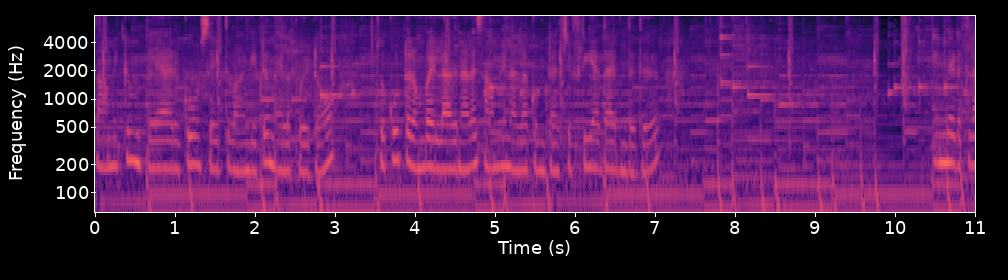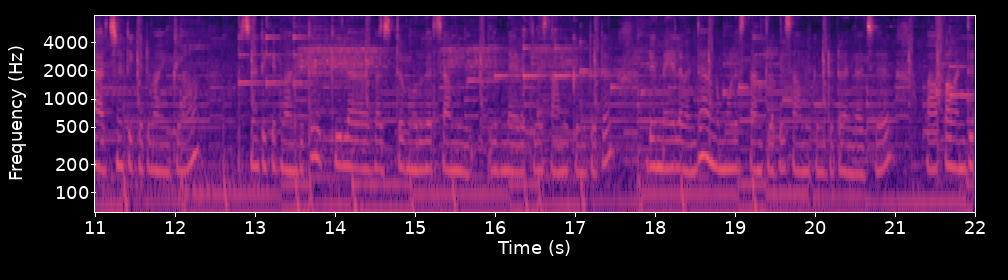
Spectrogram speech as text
சாமிக்கும் பிள்ளையாருக்கும் சேர்த்து வாங்கிட்டு மேலே போயிட்டோம். ஸோ கூட்டம் ரொம்ப இல்லாதனால சாமியும் நல்லா கும்பிட்டாச்சு. ஃப்ரீயாக தான் இருந்தது. இந்த இடத்துல அர்ச்சனை டிக்கெட் வாங்கிக்கலாம். அர்ச்சனை டிக்கெட் வாங்கிட்டு கீழே ஃபஸ்ட்டு முருகர் சாமி இருந்த இடத்துல சாமி கும்பிட்டுட்டு அப்படியே மேலே வந்து அங்கே மூலஸ்தானத்தில் போய் சாமி கும்பிட்டுட்டு வந்தாச்சு. பாப்பா வந்து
